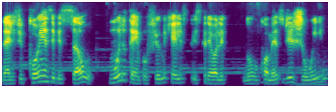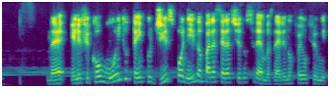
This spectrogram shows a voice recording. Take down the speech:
Né? Ele ficou em exibição muito tempo. O filme que ele estreou ali no começo de junho né, ele ficou muito tempo disponível para ser assistido nos cinemas. Né? Ele não foi um filme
